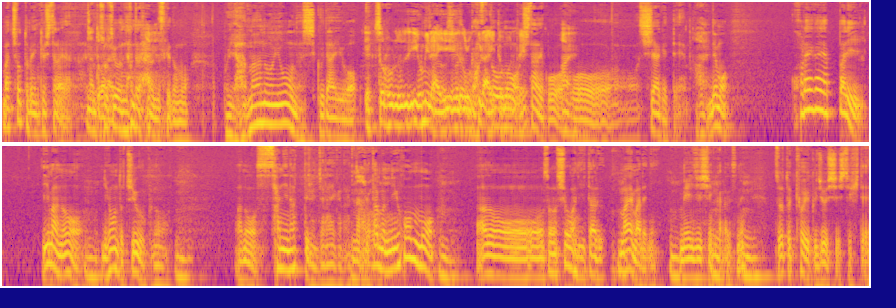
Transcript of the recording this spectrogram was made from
まあ、ちょっと勉強したら卒業なんとかなるんですけども、はい、山のような宿題を。えそれ読めないそれをガス灯の下でこうはい、こう仕上げて、はい、でもこれがやっぱり今の日本と中国の、うん。あの差になってるんじゃないかな多分日本も、うん、あのその昭和に至る前までに、明治維新からですね、ずっと教育重視してきて、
